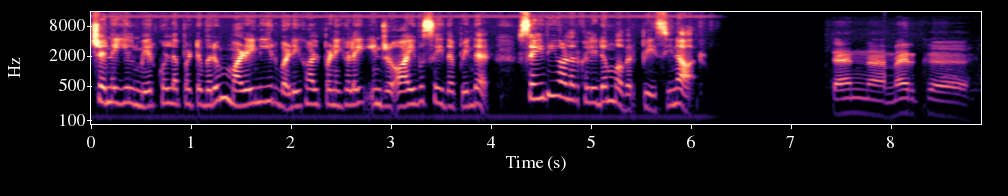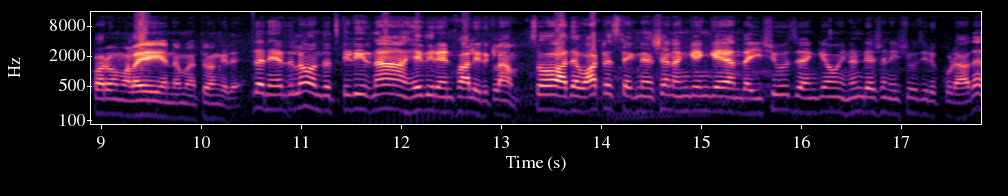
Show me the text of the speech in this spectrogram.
சென்னையில் மேற்கொள்ளப்பட்டு வரும் மழைநீர் வடிகால் பணிகளை இன்று ஆய்வு செய்த பின்னர் செய்தியாளர்களிடம் அவர் பேசினார். தென் மேற்கு பருவமழை நம்ம துவங்குது. இந்த நேரத்திலும் அந்த திடீர்னா ஹெவி ரெயின்ஃபால் இருக்கலாம். ஸோ அது வாட்டர் ஸ்டெக்னேஷன் அங்கங்கே அந்த இஷ்யூஸ் எங்கேயும் இனண்டேஷன் இஷ்யூஸ் இருக்கக்கூடாது.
